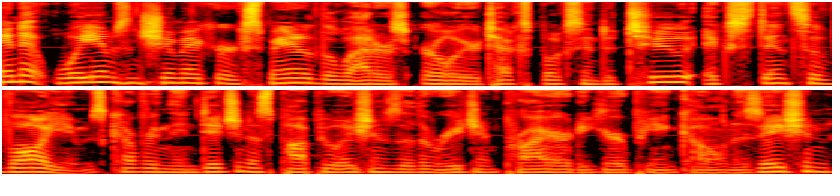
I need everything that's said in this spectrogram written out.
In it, Williams and Shoemaker expanded the latter's earlier textbooks into two extensive volumes covering the indigenous populations of the region prior to European colonization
